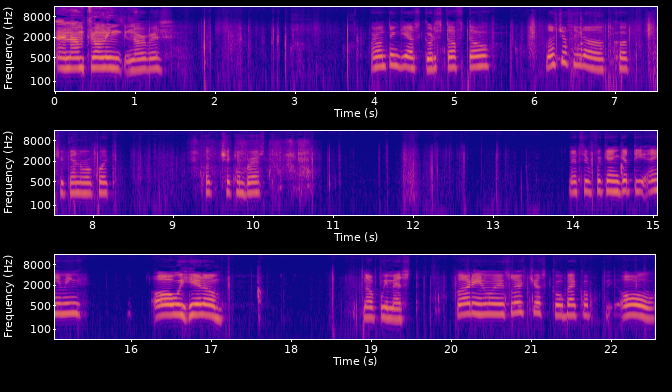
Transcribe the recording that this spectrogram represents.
And I'm feeling nervous. I don't think he has good stuff though. Let's just eat a cooked chicken real quick. Cooked chicken breast. Let's see if we can get the aiming. Oh, we hit him. Nope, we missed. But anyways, let's just go back up. Oh.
